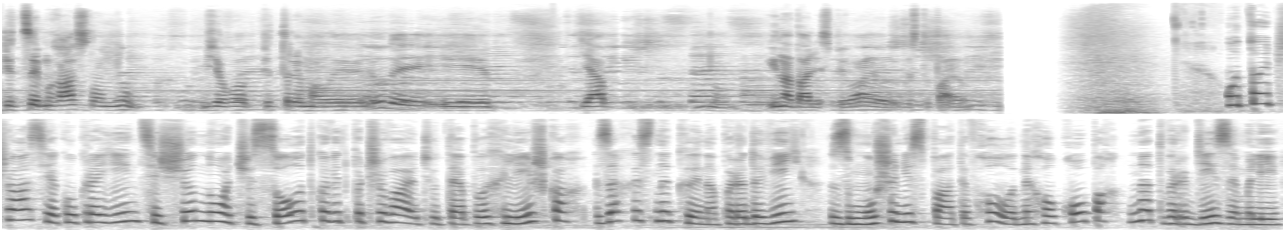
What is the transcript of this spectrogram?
під цим гаслом ну, його підтримали люди, і я ну, і надалі співаю, виступаю. У той час, як українці щоночі солодко відпочивають у теплих ліжках, захисники на передовій змушені спати в холодних окопах на твердій землі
